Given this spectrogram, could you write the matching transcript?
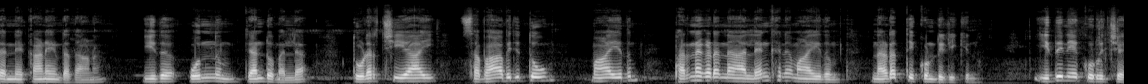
തന്നെ കാണേണ്ടതാണ്. ഇത് ഒന്നും രണ്ടുമല്ല. തുടർച്ചയായി സഭാവിരുദ്ധവുമായതും ഭരണഘടനാ ലംഘനമായതും നടത്തിക്കൊണ്ടിരിക്കുന്നു. ഇതിനെക്കുറിച്ച്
